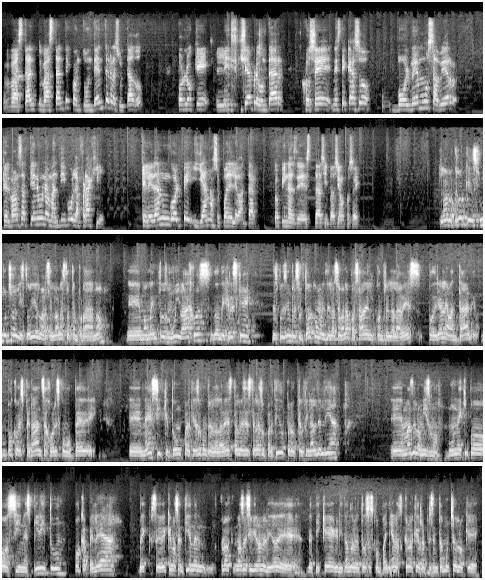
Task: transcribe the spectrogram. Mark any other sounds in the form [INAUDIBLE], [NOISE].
bastante, bastante contundente el resultado. Por lo que les quisiera preguntar, José, en este caso, volvemos a ver que el Barça tiene una mandíbula frágil, que le dan un golpe y ya no se puede levantar. ¿Qué opinas de esta situación, José? Claro, creo que es mucho de la historia del Barcelona esta temporada, ¿no? Eh, momentos muy bajos, donde crees que después de un resultado como el de la semana pasada el, contra el Alavés, podrían levantar un poco de esperanza, jugadores como Pedri, eh, Messi, que tuvo un partidazo contra el Alavés, tal vez este era su partido, pero que al final del día, eh, más de lo mismo, un equipo sin espíritu, poca pelea, ve, se ve que no se entienden, creo, no sé si vieron el video de, de Piqué gritándole a todos sus compañeros, creo que representa mucho lo que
